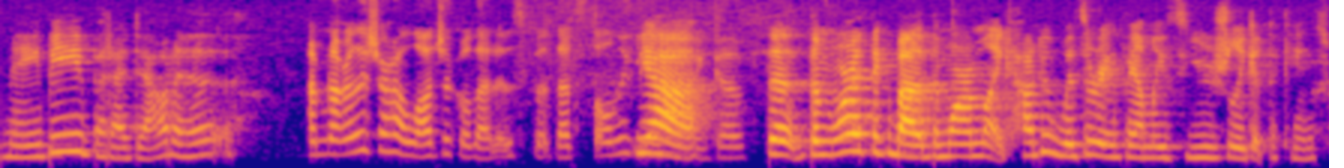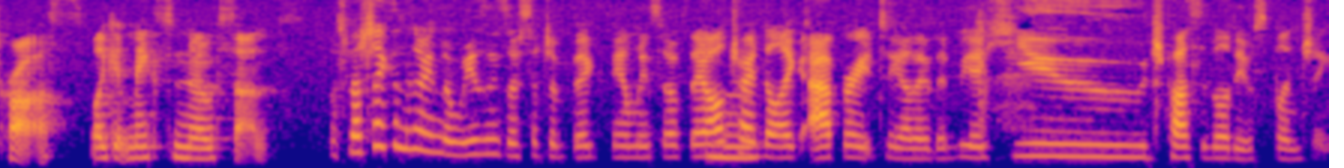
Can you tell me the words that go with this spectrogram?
Maybe, but I doubt it. I'm not really sure how logical that is, but that's the only thing I Yeah. can think of. The the more I think about it, the more I'm like, how do wizarding families usually get to King's Cross? Like it makes no sense. Especially considering the Weasleys are such a big family, so if they all Mhm. tried to like apparate together, there'd be a huge possibility of splinching.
